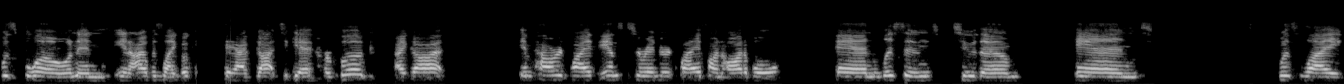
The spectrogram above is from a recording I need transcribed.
was blown, and you know, I was like, okay, I've got to get her book. I got Empowered Wife and Surrendered Wife on Audible, and listened to them, and was like,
